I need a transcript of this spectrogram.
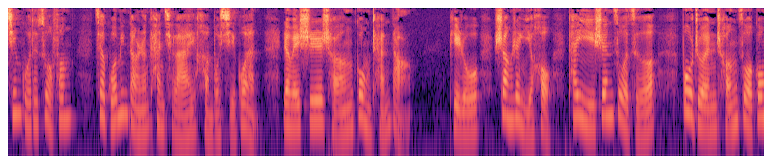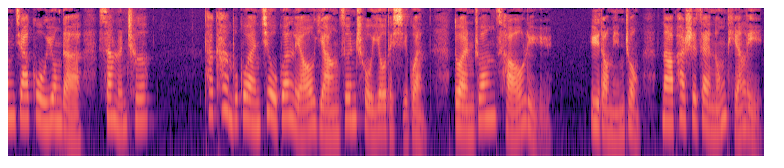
金国的作风，在国民党人看起来很不习惯，认为师承共产党。譬如上任以后，他以身作则，不准乘坐公家雇佣的三轮车。他看不惯旧官僚养尊处优的习惯，短装草履。遇到民众，哪怕是在农田里、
